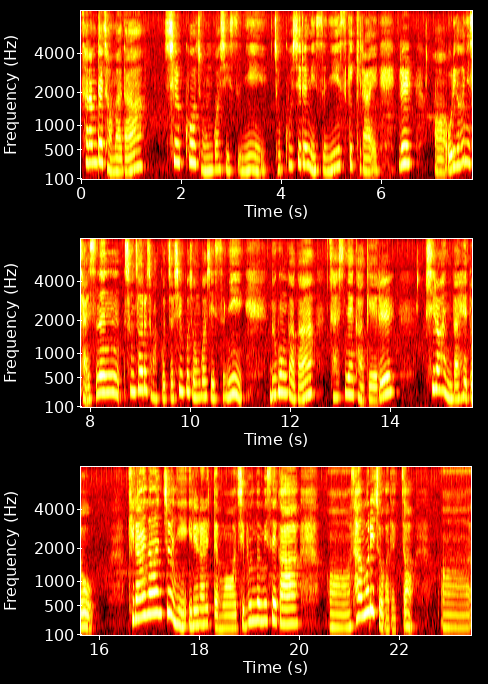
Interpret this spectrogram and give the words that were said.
사람들 저마다 싫고 좋은 것이 있으니 좋고 싫음이 있으니 스키키라이를 어, 우리가 흔히 잘 쓰는 순서를 좀 바꿨죠. 싫고 좋은 것이 있으니 누군가가 자신의 가게를 싫어한다 해도 嫌いな안준이 이래라 할때 뭐 지분노 미세가 어, 사물이 주어가 됐죠. 어,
